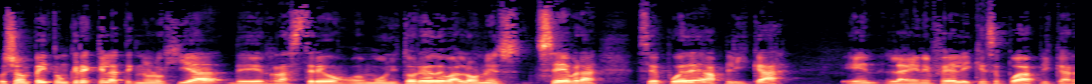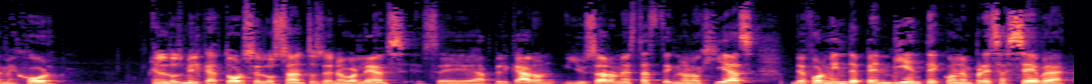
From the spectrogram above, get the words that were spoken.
Pues Sean Payton cree que la tecnología de rastreo o monitoreo de balones cebra se puede aplicar en la NFL y que se puede aplicar mejor. En el 2014 los Santos de Nueva Orleans se aplicaron y usaron estas tecnologías de forma independiente con la empresa Zebra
